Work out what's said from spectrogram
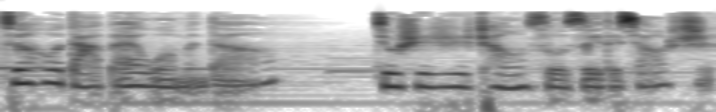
最后打败我们的，就是日常琐碎的小事。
